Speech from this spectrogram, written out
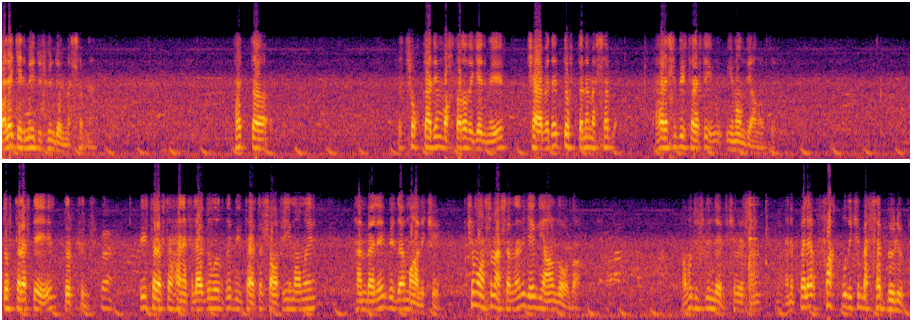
Belə gedmək düzgün deyil məsəblə. Hətta e, çox qədim vaxtlara da gedmir, Kəbədə dörd dənə məzhəb hərəsi bir tərəfdə imam dayanırdı. Dörd tərəf deyil, dörd künc. Bir tərəfdə Hənəfilər qılırdı, bir tərəfdə Şafi imamı, Həmbəli, bir də Maliki. Kim hansı məsələləri gelib yanırdı orada. Ha, bu düzgün deyil, fikir versən. Yəni, belə fakt budur ki, məzhəb bölüb.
